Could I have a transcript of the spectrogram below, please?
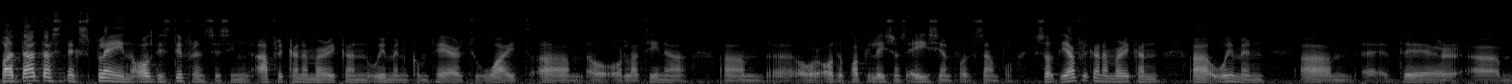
But that doesn't explain all these differences in African American women compared to white um, or, or, Latina um, uh, or other populations, Asian, for example. So the African American uh, women, um, uh, their um,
